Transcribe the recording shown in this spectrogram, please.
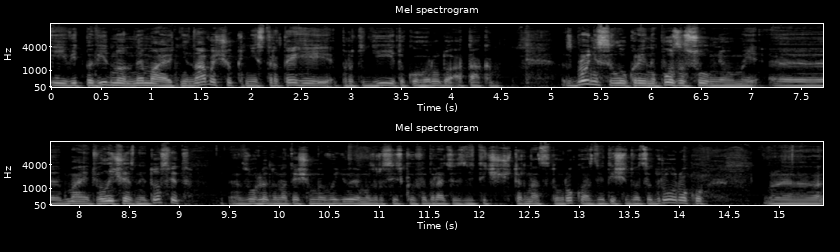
І відповідно не мають ні навичок, ні стратегії протидії такого роду атакам. Збройні сили України, поза сумнівами, е, мають величезний досвід е, з огляду на те, що ми воюємо з Російською Федерацією з 2014 року, а з 2022 року е,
